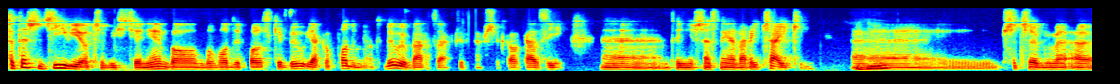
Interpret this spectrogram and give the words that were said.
To też dziwi oczywiście, nie? Bo, bo wody polskie były jako podmiot były bardzo aktywne przy okazji e, tej nieszczęsnej awarii Czajki. Mhm. E, przy czym e,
